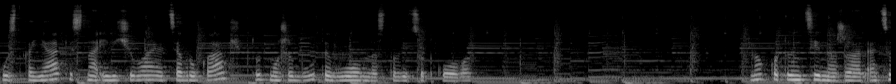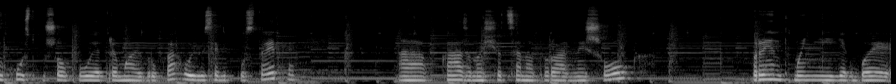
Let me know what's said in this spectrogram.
хустка якісна і відчувається в руках, що тут може бути вовна 100%. Ну, котунці, на жаль, а цю хустку шовкову я тримаю в руках, боюся відпустити. Вказано, що це натуральний шовк. Принт мені якби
